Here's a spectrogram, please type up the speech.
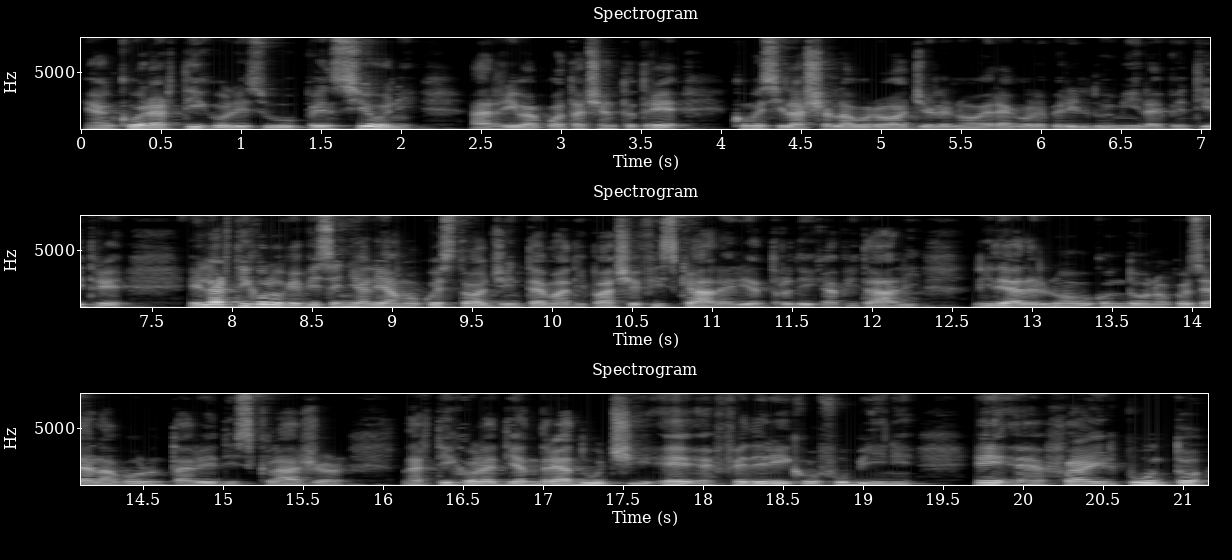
e ancora articoli su pensioni. Arriva quota 103 come si lascia al lavoro oggi e le nuove regole per il 2023 e l'articolo che vi segnaliamo quest'oggi in tema di pace fiscale, rientro dei capitali, l'idea del nuovo condono, cos'è la voluntary disclosure, l'articolo è di Andrea Ducci e Federico Fubini e eh, fa il punto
